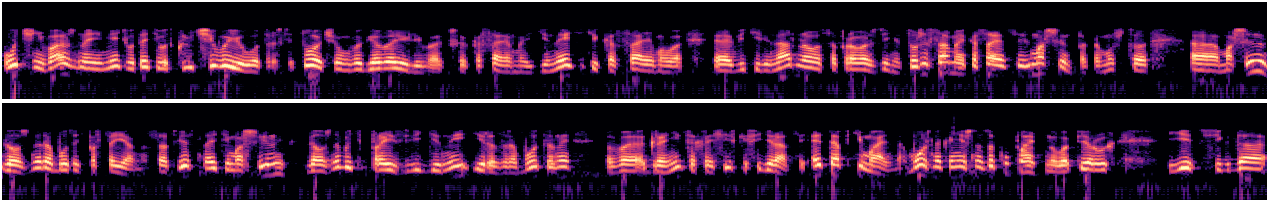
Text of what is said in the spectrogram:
очень важно иметь вот эти вот ключевые отрасли. То, о чем вы говорили, касаемо генетики, касаемого э, ветеринарного сопровождения. То же самое касается и машин, потому что э, машины должны работать постоянно. Соответственно, эти машины должны быть произведены и разработаны в границах Российской Федерации. Это оптимально. Можно, конечно, закупать, но, во-первых, есть всегда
